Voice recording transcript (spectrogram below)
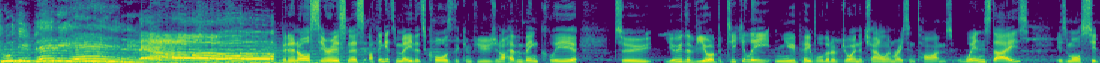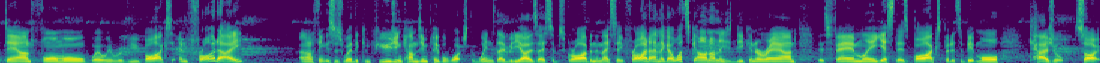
to the very end. No! But in all seriousness, I think it's me that's caused the confusion. I haven't been clear to you, the viewer, particularly new people that have joined the channel in recent times. Wednesdays is more sit down, formal, where we review bikes, and Friday, and I think this is where the confusion comes in. People watch the Wednesday videos, they subscribe, and then they see Friday and they go, What's going on? He's dicking around, there's family, yes, there's bikes, but it's a bit more casual. So,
